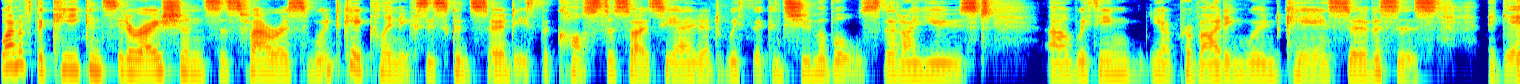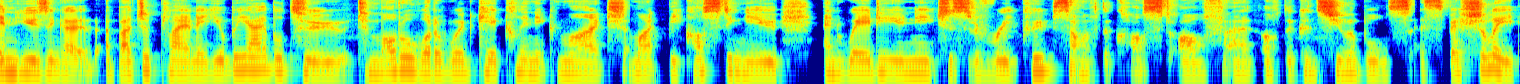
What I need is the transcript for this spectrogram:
one of the key considerations as far as wound care clinics is concerned is the cost associated with the consumables that are used uh, within you know providing wound care services. Again using a, a, budget planner you'll be able to to model what a wound care clinic might might be costing you and where do you need to sort of recoup some of the cost of uh, of the consumables especially.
